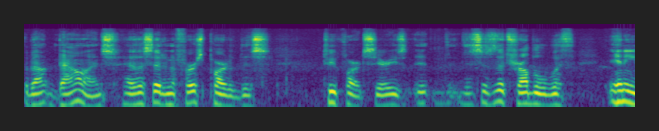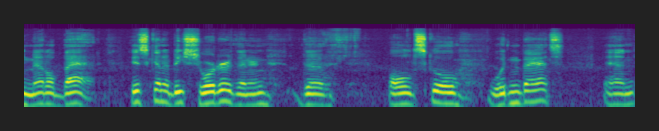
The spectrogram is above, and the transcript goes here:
about balance. As I said in the first part of this two-part series, it, this is the trouble with any metal bat. It's going to be shorter than the old school wooden bats, and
